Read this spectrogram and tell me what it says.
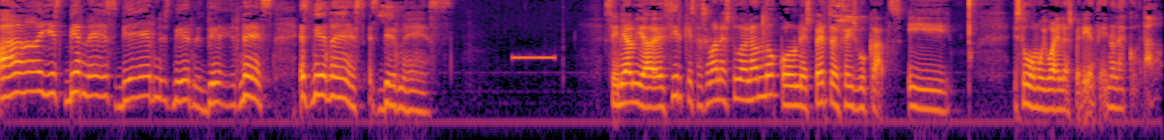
Ay, es viernes, viernes, viernes, viernes. Es viernes, es viernes. Se me ha olvidado decir que esta semana estuve hablando con un experto de Facebook Ads y estuvo muy guay la experiencia y no la he contado.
